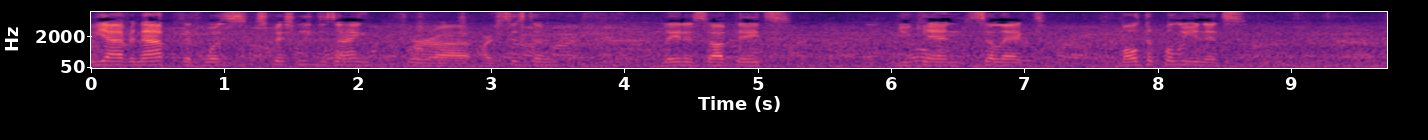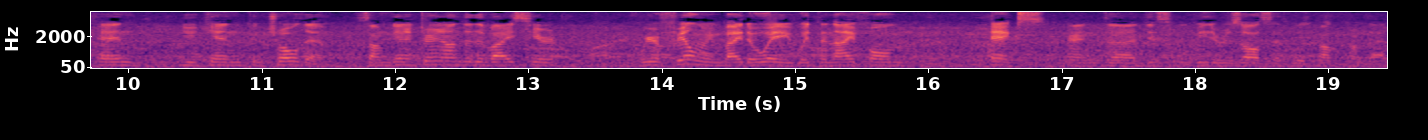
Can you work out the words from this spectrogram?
we have an app that was specially designed for uh, our system, latest updates. You can select multiple units and you can control them. So I'm going to turn on the device here. We're filming, by the way, with an iPhone X, and uh, this will be the results that will come from that.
